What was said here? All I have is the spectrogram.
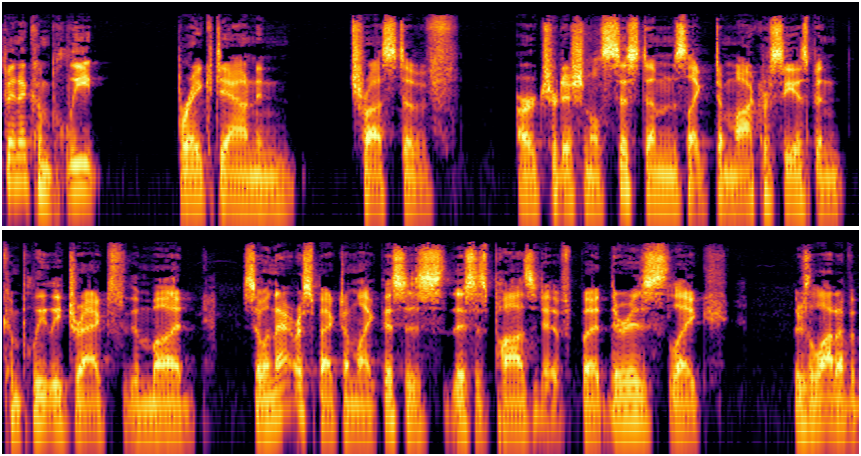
been a complete breakdown in trust of our traditional systems. Like democracy has been completely dragged through the mud. So in that respect i'm like this is this is positive. But there is like there's a lot of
